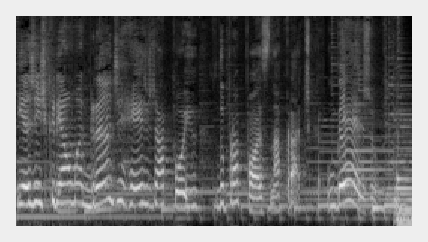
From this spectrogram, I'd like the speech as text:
e a gente criar uma grande rede de apoio do propósito na prática. Um beijo!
